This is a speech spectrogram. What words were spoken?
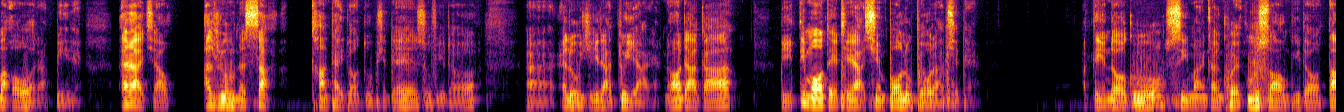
မဩဝါဒပေးတယ်အဲ့ဒါကြောင့်အလူနစခံထိုက်တော့သူဖြစ်တယ်ဆိုပြီးတော့အဲအဲ့လိုရေးတာတွေ့ရတယ်เนาะဒါက ဒီတိမောသေထဲကအရှင်ဘောလို့ပြောတာဖြစ်တယ်အသင်းတော်ကိုစီမံခန့်ခွဲဦးဆောင်ပြီးတော့တာ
